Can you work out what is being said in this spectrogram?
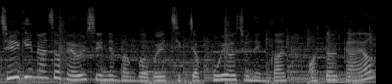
즐기면서 배울 수 있는 방법을 직접 보여주는 건 어떨까요?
